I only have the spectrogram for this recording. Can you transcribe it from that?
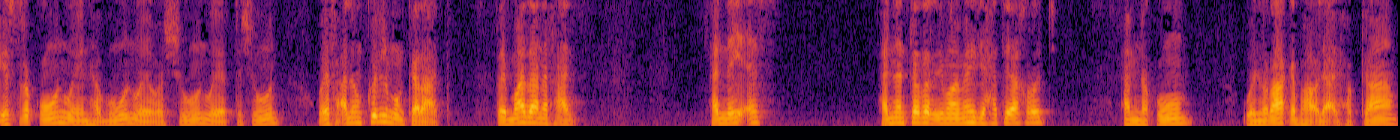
يسرقون وينهبون ويغشون ويرتشون ويفعلون كل المنكرات. طيب ماذا نفعل؟ هل نيأس؟ هل ننتظر الإمام المهدي حتى يخرج؟ أم نقوم ونراقب هؤلاء الحكام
